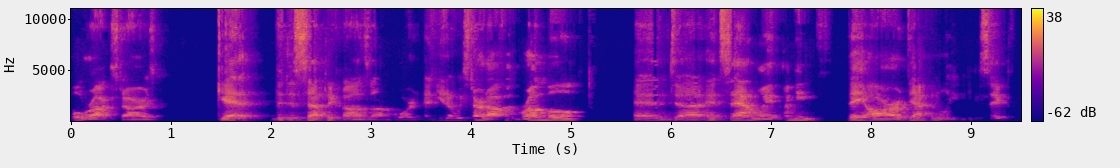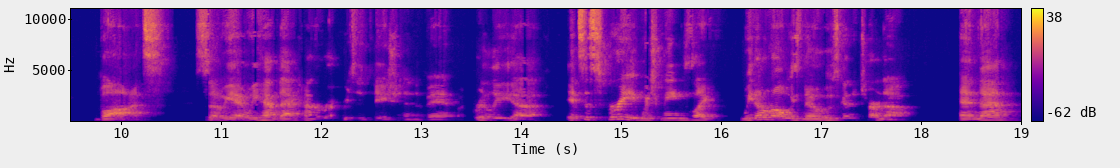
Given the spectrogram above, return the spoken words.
cool rock stars, get the Decepticons on board. And you know, we start off with Rumble and uh, and Soundwave. I mean, they are definitely music bots. So yeah, we have that kind of representation in the band. But really, uh, it's a spree, which means like we don't always know who's going to turn up, and that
